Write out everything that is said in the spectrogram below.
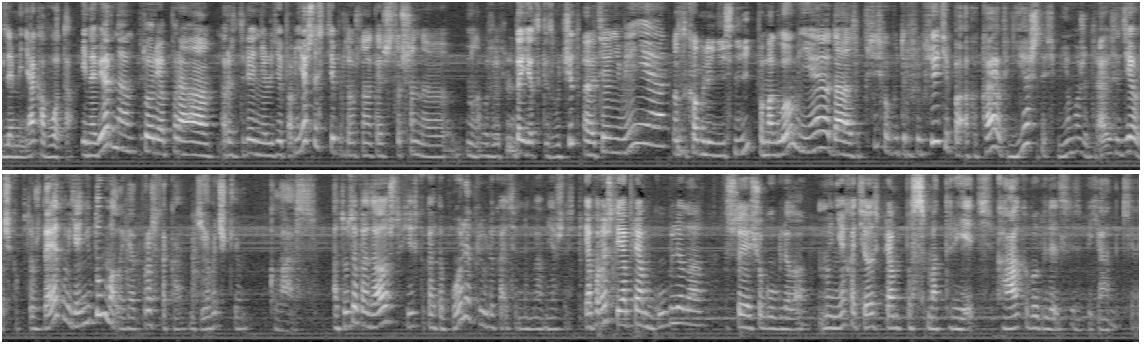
для меня кого-то. И, наверное, история про разделение людей по внешности, потому что она, конечно, совершенно, ну, на мой взгляд, людоедски звучит, э, тем не менее, менее, ознакомление с ней. Помогло мне, да, запустить какую-то рефлексию, типа, а какая внешность мне может нравиться девочка? Потому что до этого я не думала, я просто такая, девочки, класс, а тут оказалось, что есть какая-то более привлекательная моя внешность. Я помню, что я прям гуглила, что я еще гуглила. Мне хотелось прям посмотреть, как выглядят лесбиянки.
